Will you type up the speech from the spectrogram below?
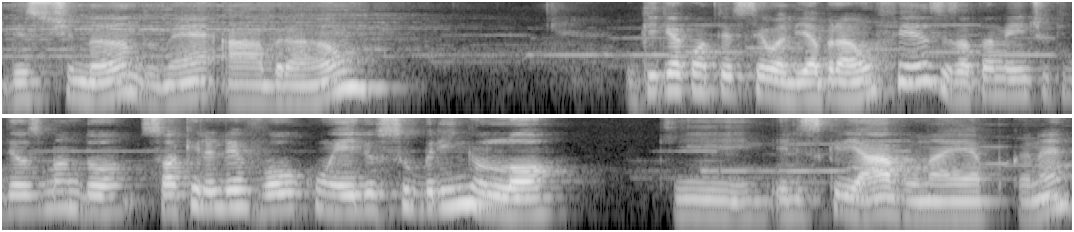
destinando, né, a Abraão, o que, que aconteceu ali? Abraão fez exatamente o que Deus mandou, só que ele levou com ele o sobrinho Ló, que eles criavam na época, né?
